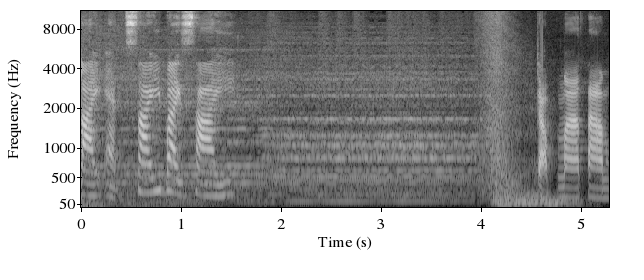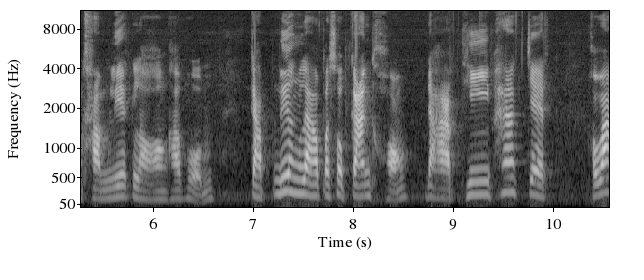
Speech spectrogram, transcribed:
Line แอดไซต์บายไซต์กลับมาตามคำเรียกร้องครับผม กับเรื่องราวประสบการณ์ของดาบทีภาคเจ็ดเพราะว่า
